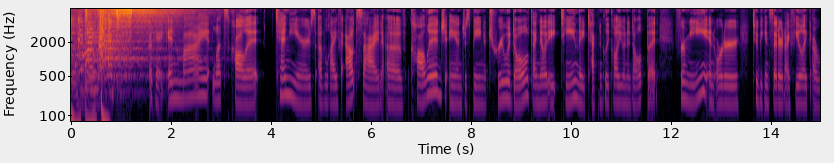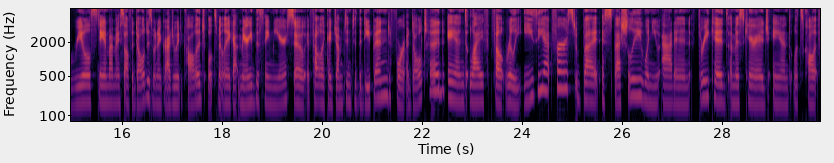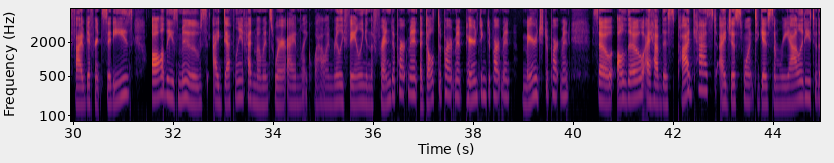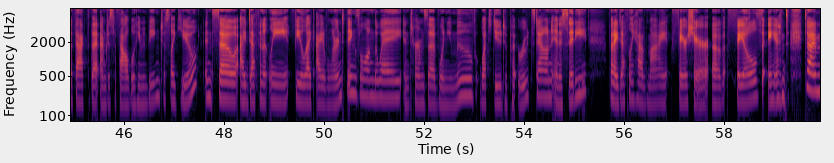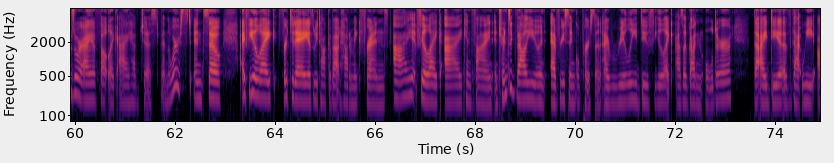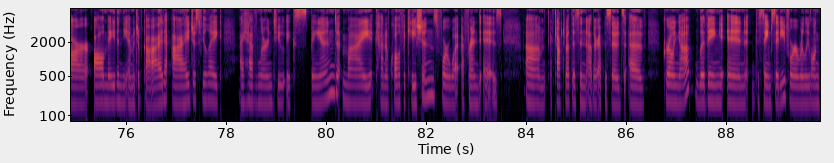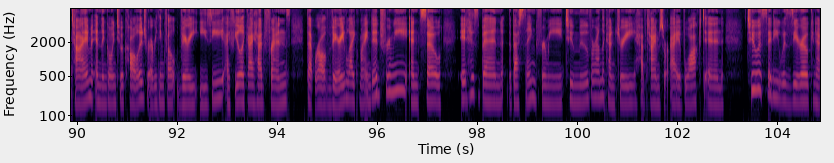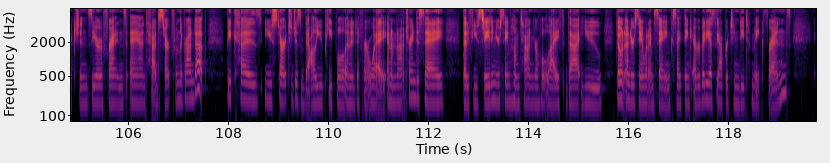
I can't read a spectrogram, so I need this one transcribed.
Okay, in my, let's call it 10 years of life outside of college and just being a true adult. I know at 18 they technically call you an adult, but for me, in order to be considered, I feel like a real stand by myself adult is when I graduated college. Ultimately, I got married the same year. So it felt like I jumped into the deep end for adulthood and life felt really easy at first. But especially when you add in three kids, a miscarriage, and let's call it five different cities, all these moves, I definitely have had moments where I'm like, wow, I'm really failing in the friend department, adult department, parenting department, marriage department. So, although I have this podcast, I just want to give some reality to the fact that I'm just a fallible human being, just like you. And so, I definitely feel like I have learned things along the way in terms of when you move, what to do to put roots down in a city but I definitely have my fair share of fails and times where I have felt like I have just been the worst. And so I feel like for today, as we talk about how to make friends, I feel like I can find intrinsic value in every single person. I really do feel like as I've gotten older, the idea of that we are all made in the image of God, I just feel like I have learned to expand my kind of qualifications for what a friend is. Um, I've talked about this in other episodes of growing up, living in the same city for a really long time, and then going to a college where everything felt very easy. I feel like I had friends that were all very like minded for me. And so it has been the best thing for me to move around the country, have times where I've walked in to a city with zero connections, zero friends, and had to start from the ground up because you start to just value people in a different way. And I'm not trying to say that if you stayed in your same hometown your whole life that you don't understand what I'm saying because I think everybody has the opportunity to make friends.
